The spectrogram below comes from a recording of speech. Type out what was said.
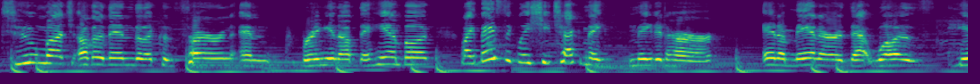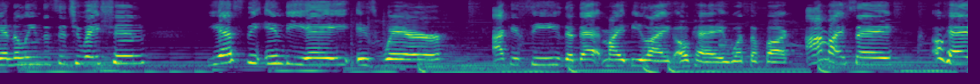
too much other than the concern and bringing up the handbook. Like, basically, she checkmated her in a manner that was handling the situation. Yes, the NDA is where I can see that that might be like, okay, what the fuck? I might say, okay,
